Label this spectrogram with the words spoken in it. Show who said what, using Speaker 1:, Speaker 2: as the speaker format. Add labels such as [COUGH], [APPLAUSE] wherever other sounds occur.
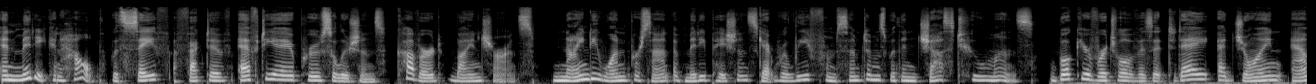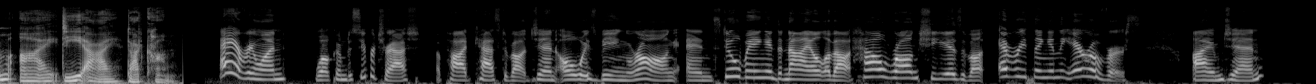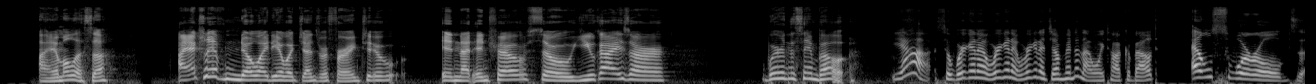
Speaker 1: And MIDI can help with safe, effective, FDA approved solutions covered by insurance. 91% of MIDI patients get relief from symptoms within just two months. Book your virtual visit today at joinmidi.com.
Speaker 2: Hey everyone! Welcome to Super Trash, a podcast about Jen always being wrong and still being in denial about how wrong she is about everything in the Arrowverse. I'm Jen.
Speaker 3: I am Alyssa. I actually have no idea what Jen's referring to in that intro, so you guys are we're in the same boat.
Speaker 2: Yeah, so we're gonna we're gonna we're gonna jump into that when we talk about Elseworlds,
